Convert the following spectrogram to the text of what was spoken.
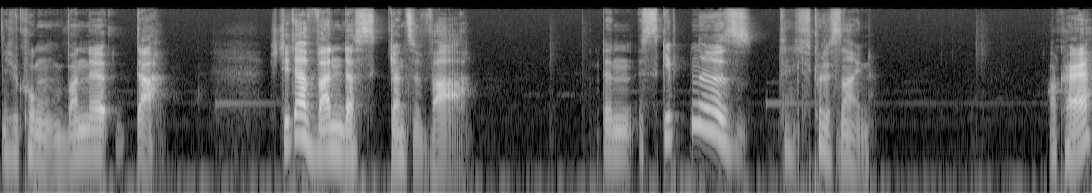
Ich will gucken, wann er... Da. Steht da, wann das Ganze war. Denn es gibt eine... Das könnte es sein. Okay.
